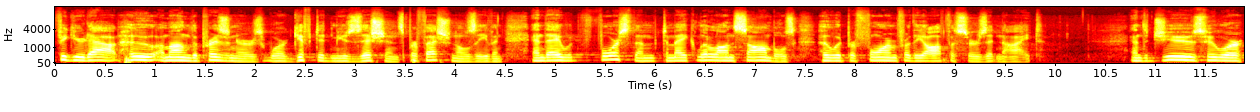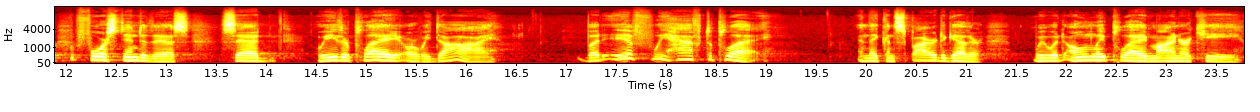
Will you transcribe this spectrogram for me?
figured out who among the prisoners were gifted musicians, professionals even, and they would force them to make little ensembles who would perform for the officers at night. And the Jews who were forced into this said, We either play or we die. But if we have to play, and they conspired together, we would only play minor key,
